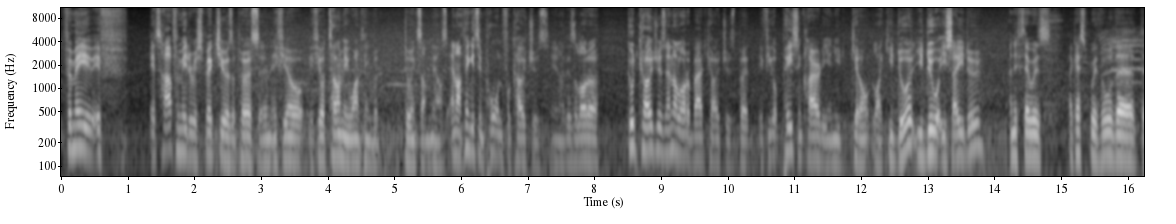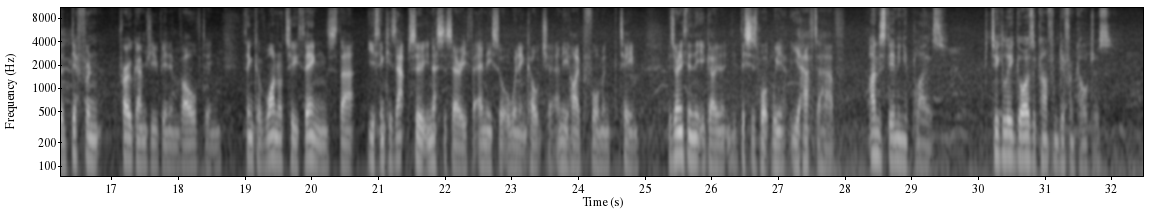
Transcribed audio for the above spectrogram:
for me, if it's hard for me to respect you as a person if you're if you're telling me one thing but doing something else. And I think it's important for coaches. You know, there's a lot of good coaches and a lot of bad coaches, but if you got peace and clarity and you get on like you do it, you do what you say you do. And if there was, I guess, with all the the different programs you've been involved in, think of one or two things that you think is absolutely necessary for any sort of winning culture, any high performing team. Is there anything that you go, this is what we you have to have? Understanding your players, particularly guys that come from different cultures,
